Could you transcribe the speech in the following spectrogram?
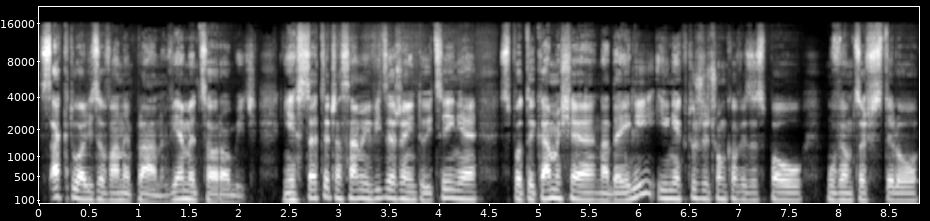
zaktualizowany plan, wiemy co robić. Niestety czasami widzę, że intuicyjnie spotykamy się na daily i niektórzy członkowie zespołu mówią coś w stylu,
